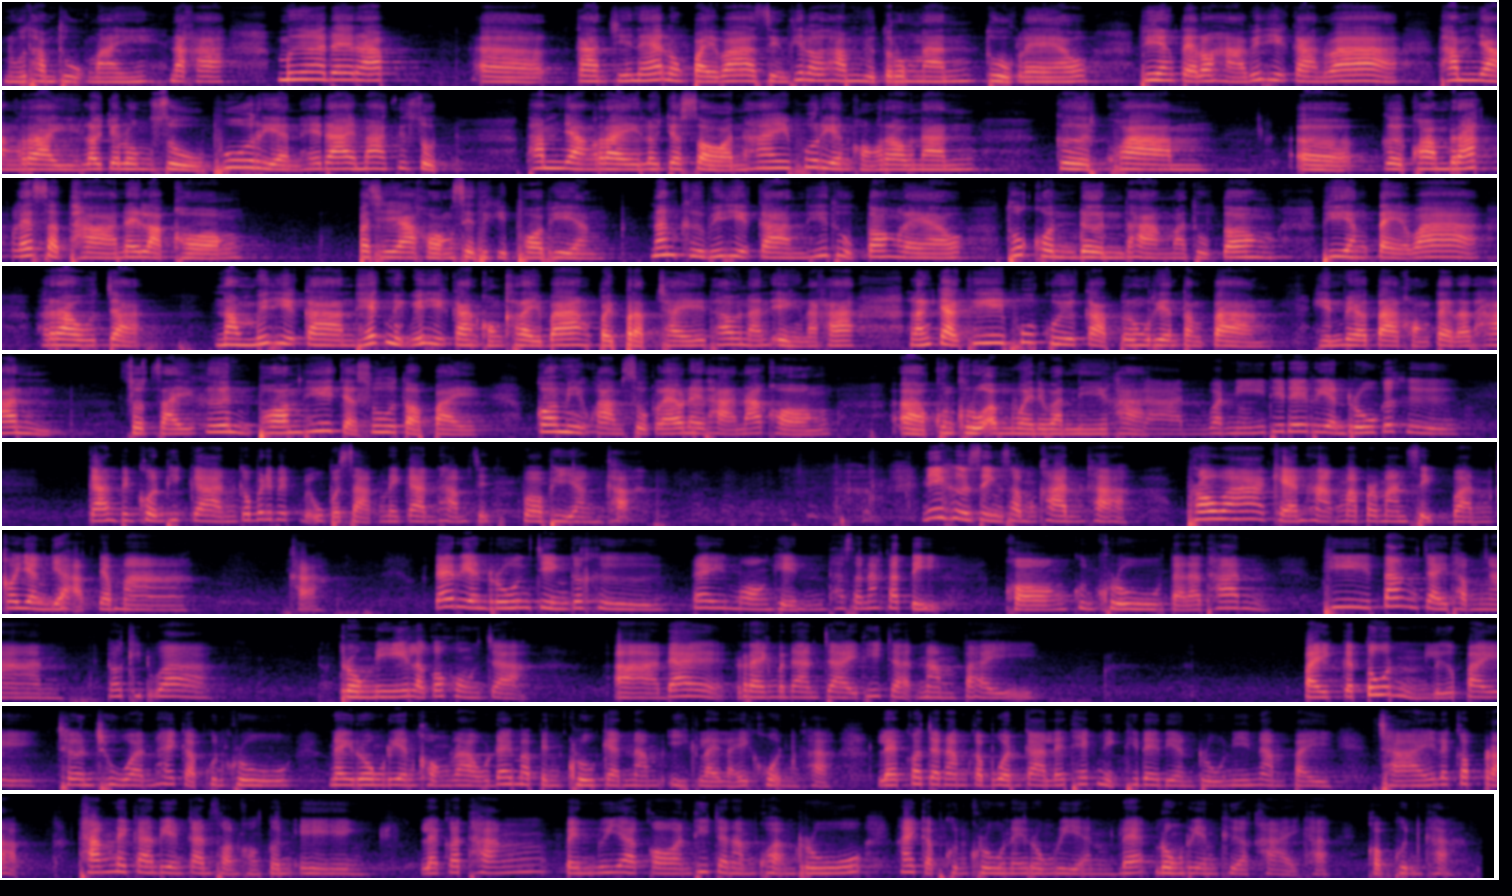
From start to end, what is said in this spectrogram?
หนูทำถูกไหมนะคะ เมื่อได้รับการชี้แนะลงไปว่าสิ่งที่เราทำอยู่ตรงนั้นถูกแล้ว เพียงแต่เราหาวิธีการว่า ทำอย่างไรเราจะลงสู่ผู้เรียนให้ได้มากที่สุดทำอย่างไรเราจะสอนให้ผู้เรียนของเรานั้น เกิดความเเกิดความรักและศรัทธาในหลักของปรัชญาของเศรษฐกิจพอเพียง นั่นคือวิธีการที่ถูกต้องแล้ว ทุกคนเดินทางมาถูกต้อง เพียงแต่ว่าเราจะนำวิธีการเทคนิควิธีการของใครบ้างไปปรับใช้เท่านั้นเองนะคะ หลังจากที่พูดคุยกับโรงเรียนต่างๆ เห็นแววตาของแต่ละท่าน สดใสขึ้นพร้อมที่จะสู้ต่อไป ก็มีความสุขแล้วในฐานะของอคุณครูอำนวยในวันนี้ค่ะการวันนี้ที่ได้เรียนรู้ก็คือ การเป็นคนพิการก็ไม่ได้เป็นอุปสรรคในการทำเศรษฐกิจพอเพียงค่ะ นี่คือสิ่งสำคัญค่ะ เพราะว่าแขนหักมาประมาณ 10 วันก็ยังอยากจะมาค่ะได้เรียนรู้จริงๆก็คือได้มองเห็นทัศนคติของคุณครูแต่ละท่าน ที่ตั้งใจทำงาน ก็คิดว่าตรงนี้เราก็คงจะได้แรงบันดาลใจที่จะนำไป ไปกระตุ้นหรือไปเชิญชวนให้กับคุณครู ในโรงเรียนของเราได้มาเป็นครูแกนนำอีกหลาย ๆ คนค่ะ และก็จะนำกระบวนการและเทคนิคที่ได้เรียนรู้นี้นำไปใช้และก็ปรับทั้งในการเรียนการสอนของตนเอง และก็ทั้งเป็นวิทยากรที่จะนำความรู้ให้กับคุณครูในโรงเรียน และโรงเรียนเครือข่ายค่ะ ขอบคุณค่ะ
